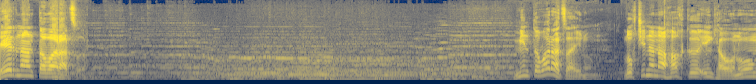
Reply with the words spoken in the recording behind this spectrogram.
Դերնան տվարածը Մին տվարածայնում Լուղջինը նա հախկը ինք հաոնում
